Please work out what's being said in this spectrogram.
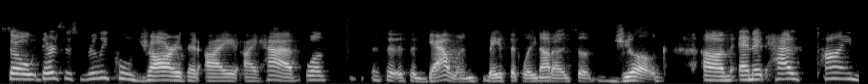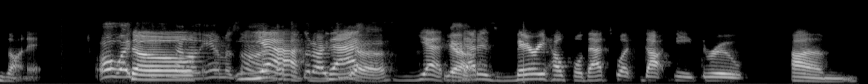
So there's this really cool jar that I I have. Well, it's it's a, it's a gallon basically, not a it's a jug, um, and it has times on it. Oh, I so, that on Amazon. Yeah, that's a good idea. Yes, yeah. that is very helpful. That's what got me through um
